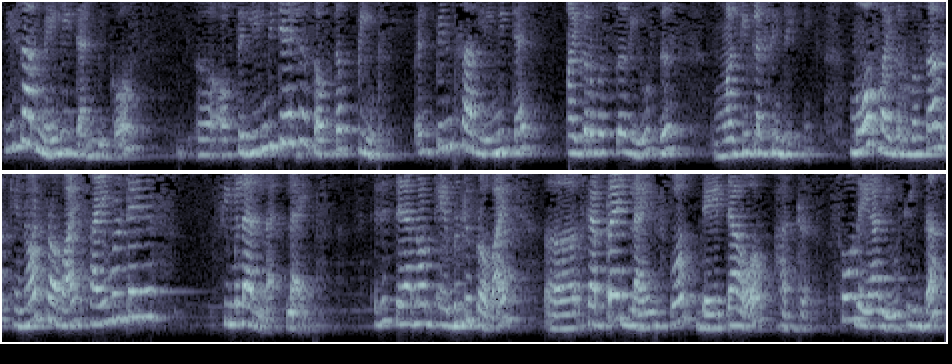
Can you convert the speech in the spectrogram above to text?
These are mainly done because uh, of the limitations of the pins. When pins are limited, microprocessor use this multiplexing technique. Most microprocessor cannot provide simultaneous similar li lines. That is, they are not able to provide uh, separate lines for data or address. So, they are using the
